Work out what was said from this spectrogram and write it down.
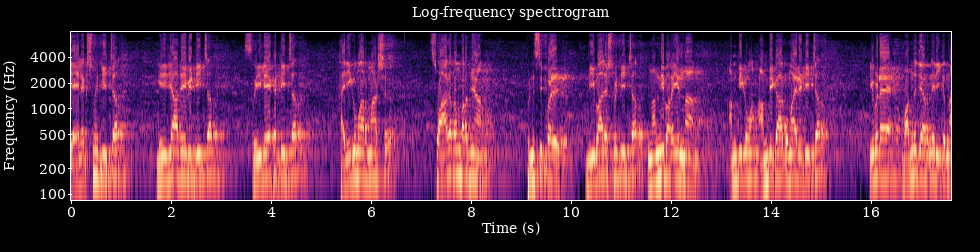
Jayalakshmi teacher Girijadevi teacher Sreelekha teacher Harikumar മാഷ്. സ്വാഗതം പറഞ്ഞ പ്രിൻസിപ്പൽ ദീപാലക്ഷ്മി ടീച്ചർ നന്ദി പറയുന്ന അംബിക അംബികാകുമാരി ടീച്ചർ. ഇവിടെ വന്നു ചേർന്നിരിക്കുന്ന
